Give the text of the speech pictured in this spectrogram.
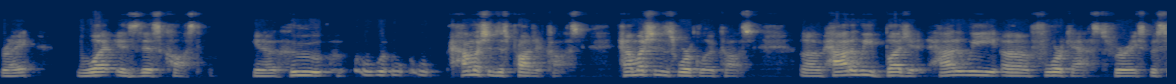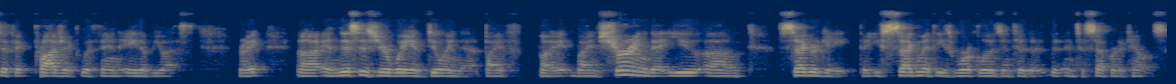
right? What is this costing? You know, who, how much did this project cost? How much did this workload cost? Um, how do we budget? How do we uh, forecast for a specific project within AWS, right? Uh, and this is your way of doing that by by by ensuring that you um, segregate, that you segment these workloads into the into separate accounts.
